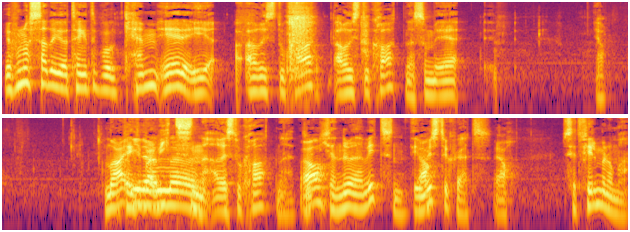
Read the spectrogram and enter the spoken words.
Ja, for nå satt jeg og tenkte på hvem er det i aristokrat, aristokratene som er Nei, Jeg tenkte på den, eh, vitsen aristokratene. Du, Ja. Kjenner du den vitsen? The Ja. Aristocrats. Ja. Om meg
